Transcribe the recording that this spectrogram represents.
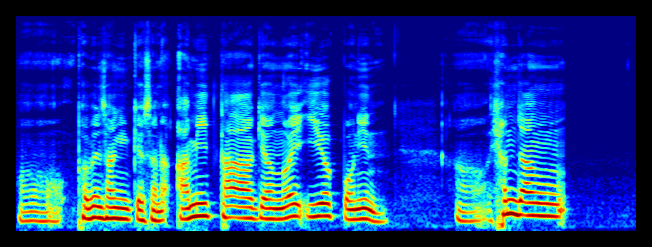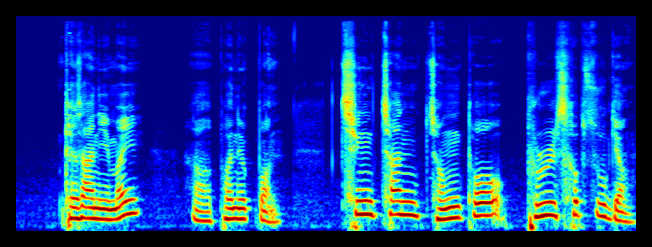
어, 법연상님께서는 아미타경의 이역본인 어, 현장 대사님의 어, 번역본 칭찬 정토 불섭수경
